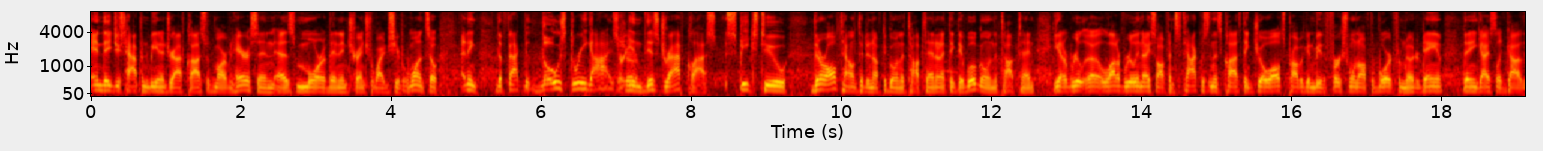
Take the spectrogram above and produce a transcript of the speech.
and they just happen to be in a draft class with Marvin Harrison as more of an entrenched wide receiver one. So I think the fact that those three guys are sure. in this draft class speaks to they're all talented enough to go in the top 10, and I think they will go in the top 10. You got a, real, a lot of really nice offensive tackles in this class. I think Joe Alt's probably going to be the first one off the board from Notre Dame. Then you guys like got,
